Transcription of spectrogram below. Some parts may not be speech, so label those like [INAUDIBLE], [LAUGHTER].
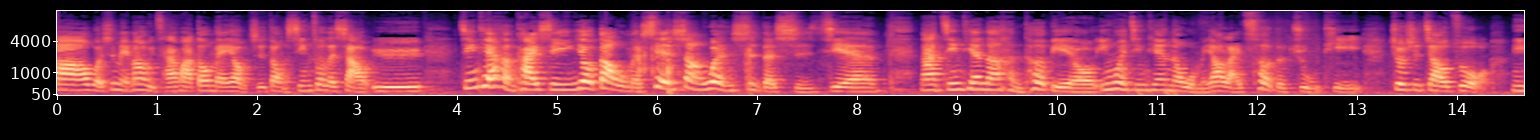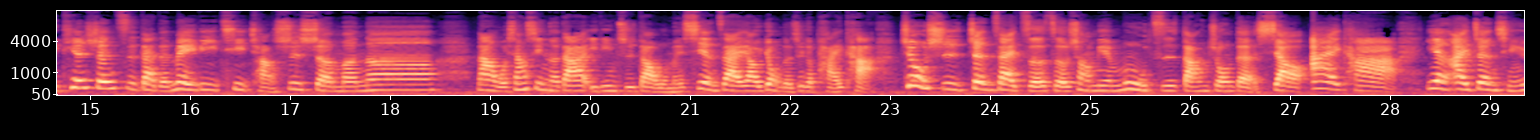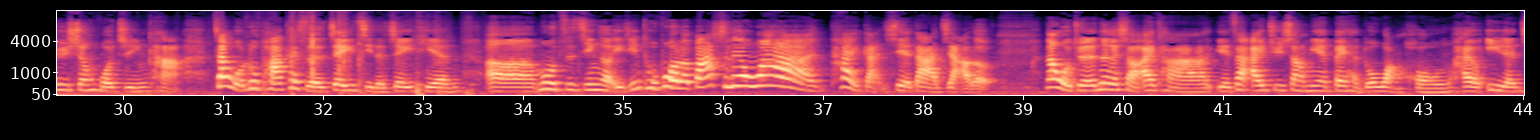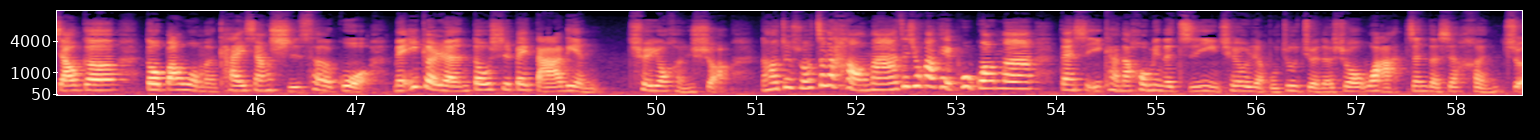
好，我是美貌与才华都没有，只懂星座的小鱼。今天很开心，又到我们线上问世的时间。那今天呢，很特别哦，因为今天呢，我们要来测的主题就是叫做“你天生自带的魅力气场是什么呢？”那我相信呢，大家一定知道，我们现在要用的这个牌卡，就是正在泽泽上面募资当中的小爱卡，艳爱症情欲生活指引卡。在我录 podcast 的这一集的这一天，呃，募资金额已经突破了八十六万，太感谢大家了。那我觉得那个小爱卡也在 IG 上面被很多网红还有艺人交哥都帮我们开箱实测过，每一个人都是被打脸却又很爽，然后就说这个好吗？这句话可以曝光吗？但是一看到后面的指引，却又忍不住觉得说哇，真的是很准。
